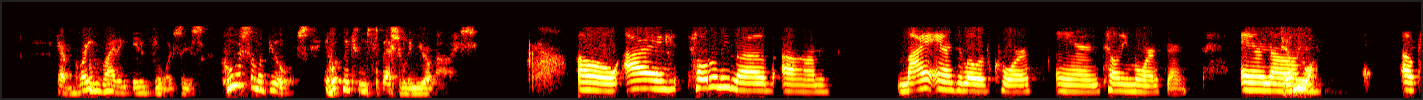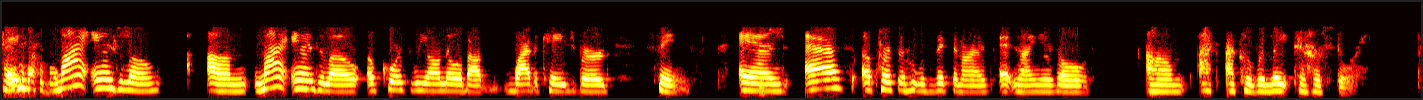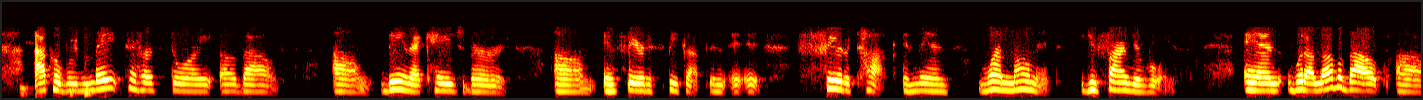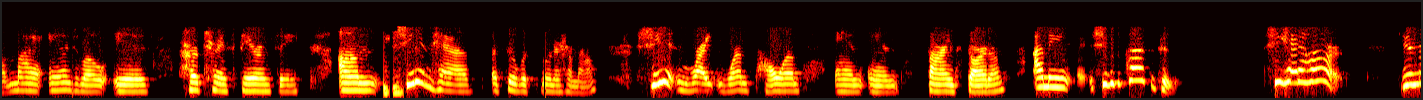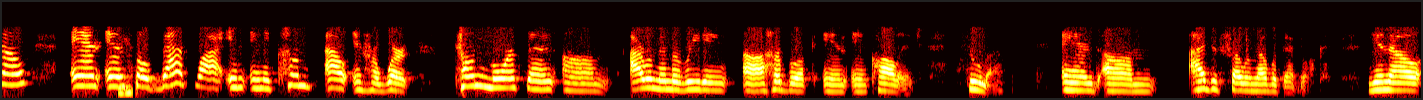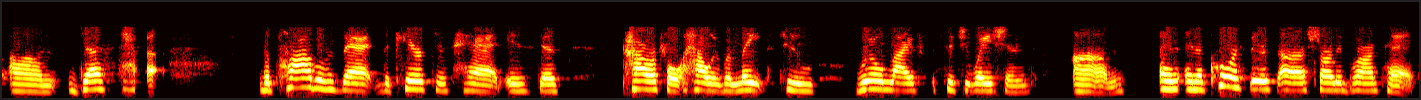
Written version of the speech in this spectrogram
have great mm-hmm. writing influences. Who are some of yours, and what makes them special in your eyes? Oh, I totally love um, Maya Angelou, of course, and Toni Morrison. And um, okay, Maya Angelou. Um, Maya Angelou, of course, we all know about why the cage bird sings. And as a person who was victimized at nine years old, um, I, I could relate to her story. I could relate to her story about um, being that caged bird um, and fear to speak up and, and, and fear to talk. And then one moment you find your voice. And what I love about uh, Maya Angelou is her transparency. Um, she didn't have a silver spoon in her mouth. She didn't write one poem and and find stardom. I mean, she was a prostitute. She had it hard, you know, and and mm-hmm. so that's why, and and it comes out in her work. Toni Morrison, um, I remember reading uh, her book in in college, Sula, and um, I just fell in love with that book. You know, um, just uh, the problems that the characters had is just powerful. How it relates to real life situations, um, and and of course there's uh, Charlotte Bronte,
